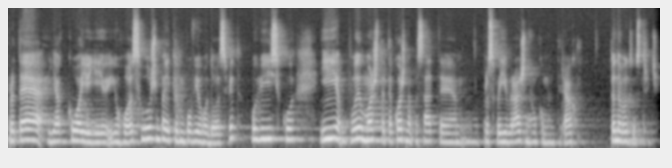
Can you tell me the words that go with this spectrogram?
про те, якою є його служба, яким був його досвід у війську. І ви можете також написати про свої враження у коментарях. До нових зустрічей!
